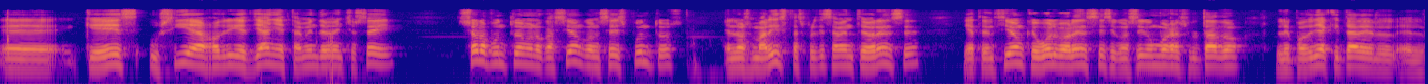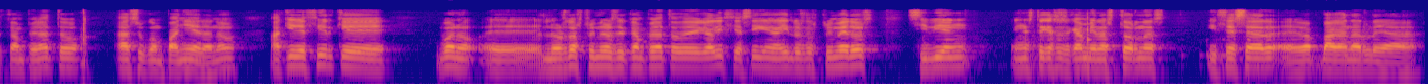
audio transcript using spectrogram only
eh, que es Usía Rodríguez Yáñez, también de Benchosei, solo puntuó en una ocasión con seis puntos, en los maristas precisamente Orense, y atención que vuelve Orense, si consigue un buen resultado, le podría quitar el, el campeonato a su compañera, ¿no? Aquí decir que bueno, eh, los dos primeros del campeonato de Galicia siguen ahí los dos primeros, si bien en este caso se cambian las tornas y César eh, va a ganarle a,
